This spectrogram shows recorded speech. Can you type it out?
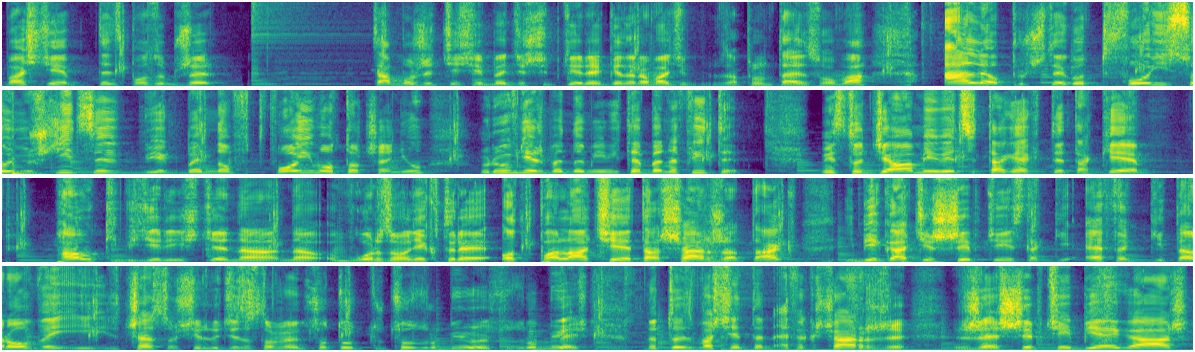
właśnie w ten sposób, że samo życie się będzie szybciej regenerować, zaplątałem słowa, ale oprócz tego twoi sojusznicy, jak będą w twoim otoczeniu, również będą mieli te benefity. Więc to działa mniej więcej tak, jak te takie pałki widzieliście na, na w Warzone, które odpalacie ta szarża, tak? I biegacie szybciej, jest taki efekt gitarowy i często się ludzie zastanawiają, co tu, co zrobiłeś, co zrobiłeś? No to jest właśnie ten efekt szarży, że szybciej biegasz,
